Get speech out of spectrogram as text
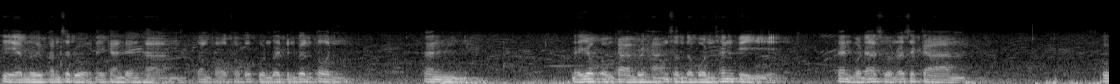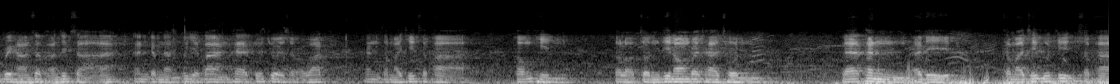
ที่อำนวยความสะดวกในการเดินทาง ต้องขอขอบพระคุณไว้เป็นเบื้องต้น ท่านนายกองค์การบริหารส่วนตำบลช่างปี ท่านหัวหน้าส่วนราชการ ผู้บริหารสถานศึกษา ท่านกำนันผู้ใหญ่บ้านแพทย์ผู้ช่วยสารวัตรท่านสมาชิกสภาท้องถิ่น ตลอดจนพี่น้องประชาชน และท่านอดีต สมาชิกวุฒิสภา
